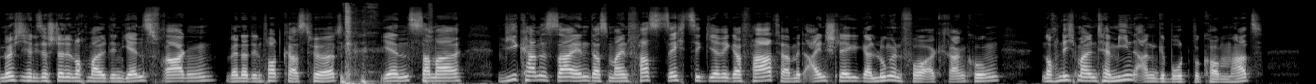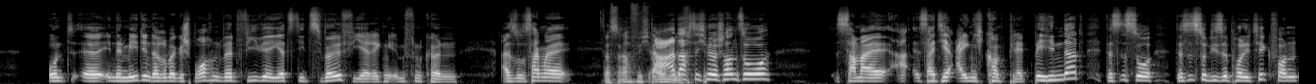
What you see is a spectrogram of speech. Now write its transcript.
möchte ich an dieser Stelle nochmal den Jens fragen, wenn er den Podcast hört. Jens, sag mal, wie kann es sein, dass mein fast 60-jähriger Vater mit einschlägiger Lungenvorerkrankung noch nicht mal ein Terminangebot bekommen hat und äh, in den Medien darüber gesprochen wird, wie wir jetzt die Zwölfjährigen impfen können? Also sag mal, das raff ich da auch nicht. dachte ich mir schon so, sag mal, seid ihr eigentlich komplett behindert? Das ist so, das ist so diese Politik von,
